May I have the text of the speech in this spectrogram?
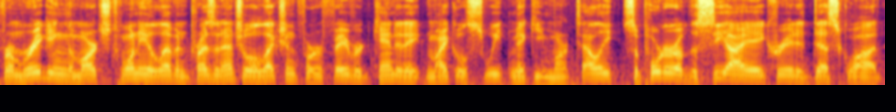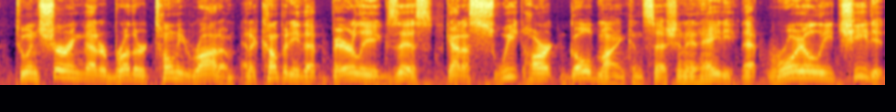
From rigging the March 2011 presidential election for her favored candidate Michael Sweet Mickey Martelly, supporter of the CIA created death squad, to ensuring that her brother Tony Rodham and a company that barely exists got a sweetheart gold mine concession in Haiti that royally cheated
